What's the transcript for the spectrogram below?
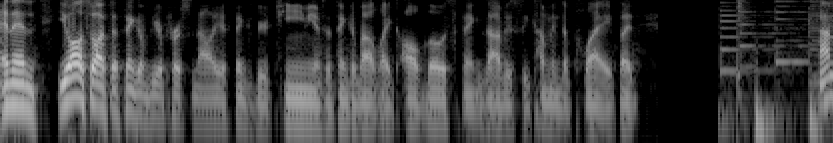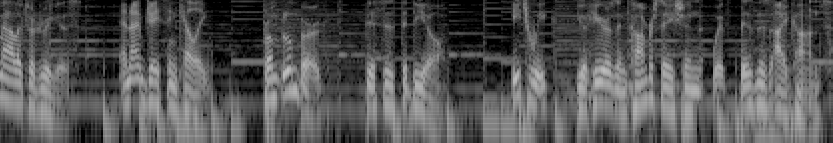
and then you also have to think of your personality, you have to think of your team, you have to think about like all those things obviously come into play. But I'm Alex Rodriguez. And I'm Jason Kelly. From Bloomberg, this is The Deal. Each week, you'll hear us in conversation with business icons.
